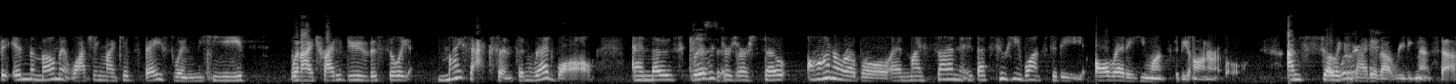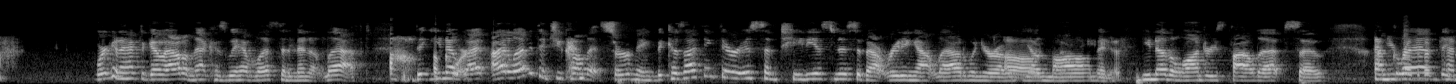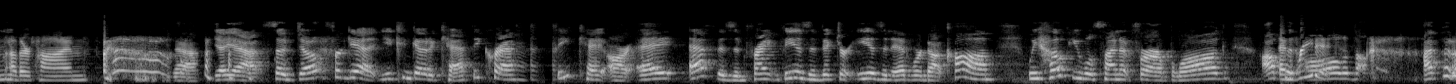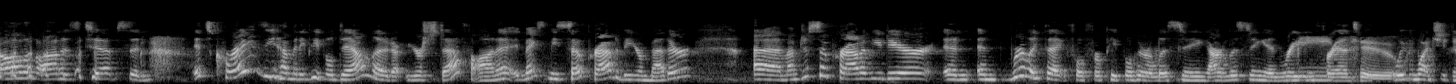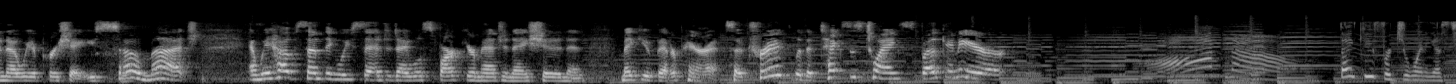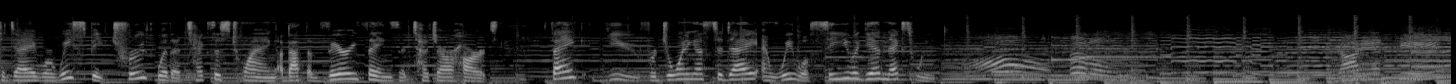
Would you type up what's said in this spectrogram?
the in the moment watching my kid's face when he when I try to do the silly mice accents and Redwall and those characters are so honorable and my son that's who he wants to be already he wants to be honorable. I'm so excited about reading that stuff. We're going to have to go out on that because we have less than a minute left. Oh, but you know course. what? I love it that you call that serving because I think there is some tediousness about reading out loud when you're a Oh, young mom tedious. and you know the laundry's piled up. So And I'm you read the book ten you- other times. Yeah, yeah, yeah. So don't forget, you can go to Cathy Krafve, K-R-A-F is in Frank, V is in Victor, E is in Edward dot com. We hope you will sign up for our blog. I'll And put read it. all of I put all of Anna's tips and it's crazy how many people download your stuff, Anna. It makes me so proud to be your mother. Um, I'm just so proud of you, dear, and, and really thankful for people who are listening, our listening and reading Me friends. too. We want you to know we appreciate you so much. And we hope something we've said today will spark your imagination and make you a better parent. So truth with a Texas twang spoken here. Thank you for joining us today where we speak truth with a Texas twang about the very things that touch our hearts. Thank you for joining us today, and we will see you again next week. Oh, fellows. Johnny and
